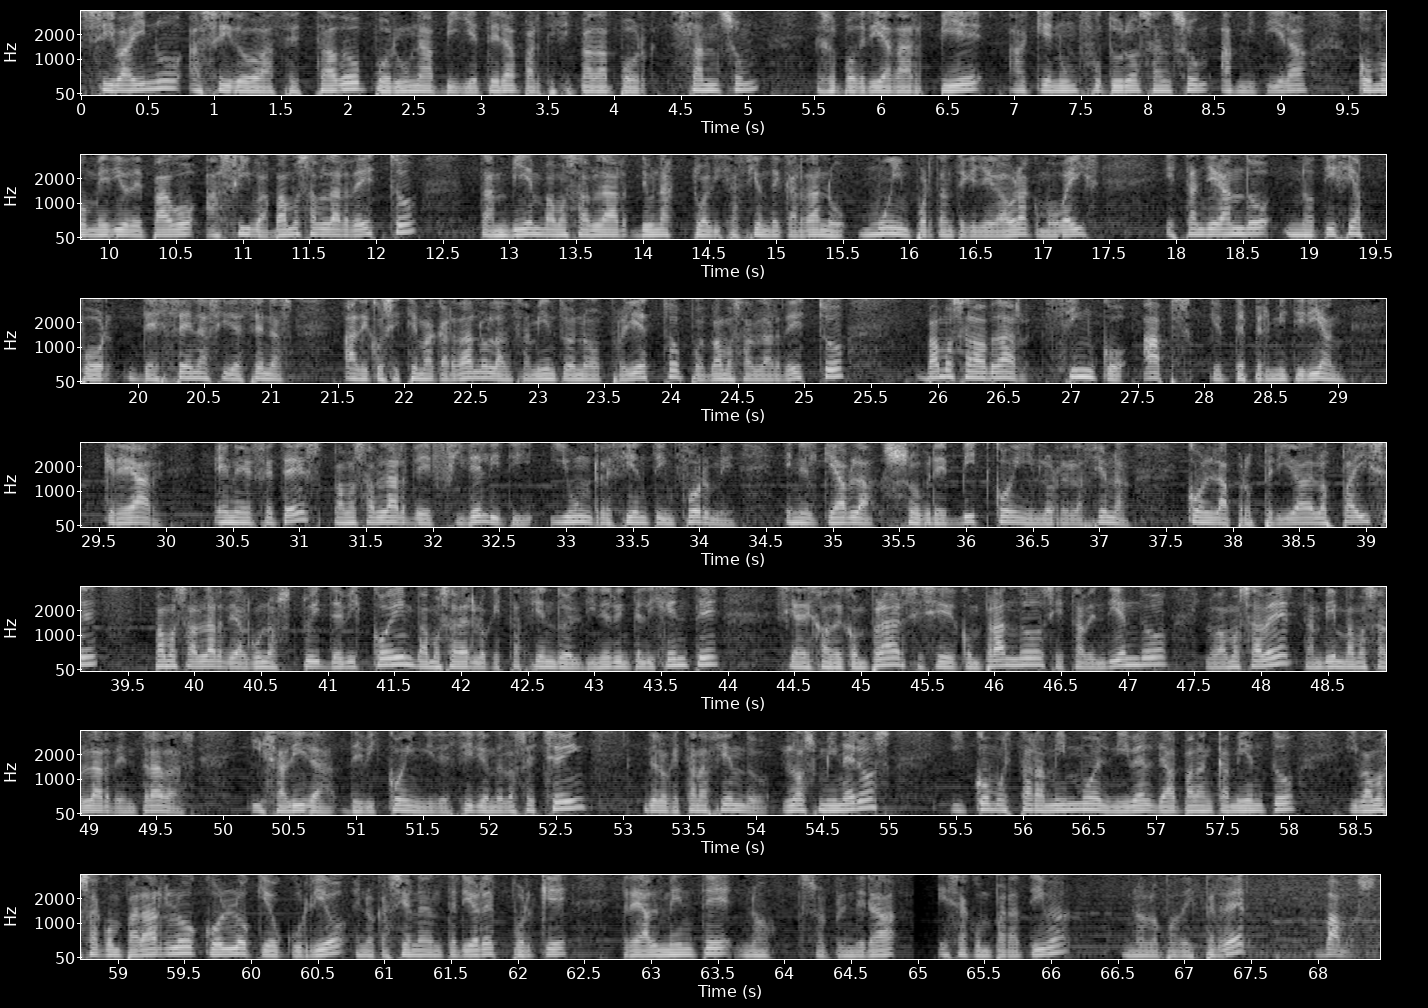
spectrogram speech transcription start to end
Shiba Inu ha sido aceptado por una billetera participada por Samsung. Eso podría dar pie a que en un futuro Samsung admitiera como medio de pago a Shiba. Vamos a hablar de esto. También vamos a hablar de una actualización de Cardano muy importante que llega ahora. Como veis, están llegando noticias por decenas y decenas al ecosistema Cardano, lanzamiento de nuevos proyectos. Pues vamos a hablar de esto. Vamos a hablar cinco apps que te permitirían crear NFTs, vamos a hablar de Fidelity y un reciente informe en el que habla sobre Bitcoin y lo relaciona con la prosperidad de los países. Vamos a hablar de algunos tweets de Bitcoin, vamos a ver lo que está haciendo el dinero inteligente, si ha dejado de comprar, si sigue comprando, si está vendiendo, lo vamos a ver. También vamos a hablar de entradas y salida de Bitcoin y de Ethereum de los exchange, de lo que están haciendo los mineros y cómo está ahora mismo el nivel de apalancamiento y vamos a compararlo con lo que ocurrió en ocasiones anteriores porque realmente nos sorprenderá esa comparativa, no lo podéis perder. Vamos.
